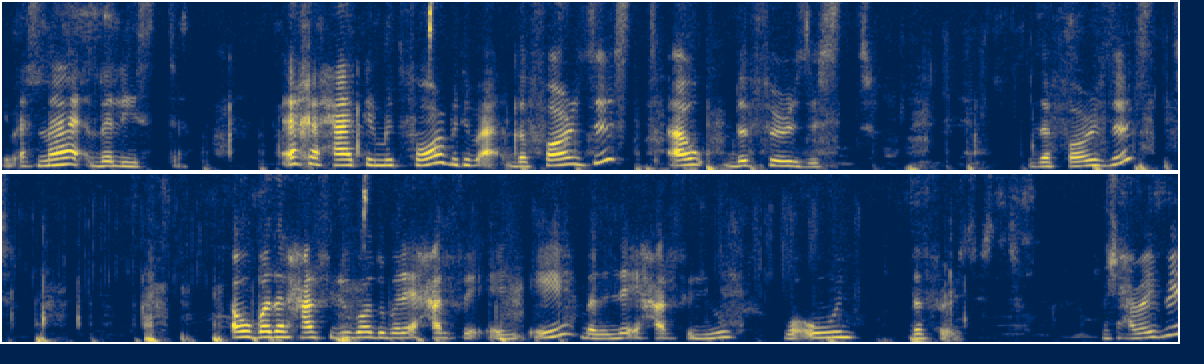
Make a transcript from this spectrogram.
يبقى اسمها the least. آخر حاجة كلمة far بتبقى the farthest أو the furthest. The farthest. أو بدل حرف ال U برضه بلاقي حرف ال A بدل الاقي حرف ال U وأقول the furthest مش يا حبايبي؟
